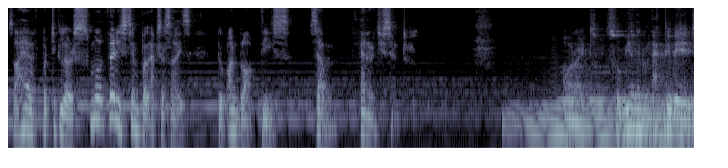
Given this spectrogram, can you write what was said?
So I have a particular small, very simple exercise to unblock these seven energy centers. All right, so we are going to activate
